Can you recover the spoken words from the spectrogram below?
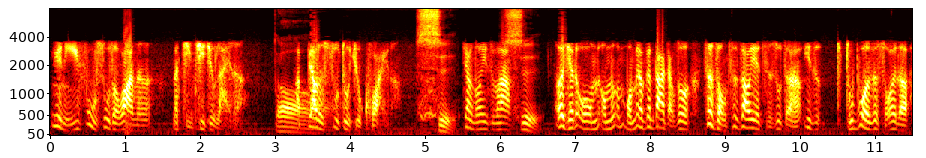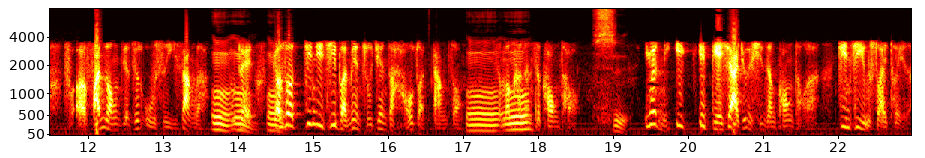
因为你一复苏的话呢，那景气就来了，哦。它，飙的速度就快了，是。这样懂意思吗？是，而且呢，我们我们我们要跟大家讲说，这种制造业指数怎样一直突破这所谓的呃繁荣，就是五十以上了，嗯对不对？嗯表示说经济基本面逐渐在好转当中，嗯，怎么可能嗯是空头？是，因为你一一跌下来就形成空头了，经济又衰退了。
